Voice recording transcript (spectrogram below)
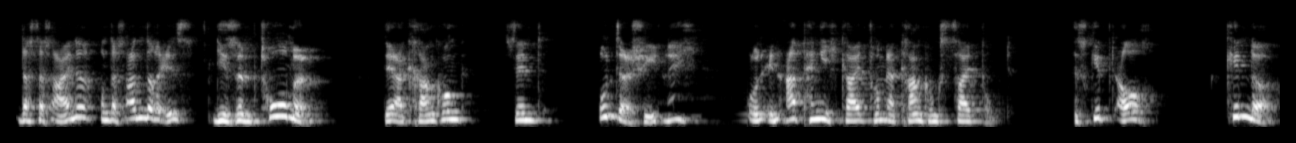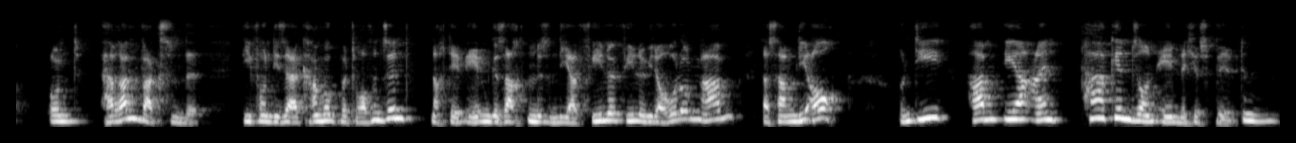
das ist das eine. Und das andere ist, die Symptome der Erkrankung sind unterschiedlich und in Abhängigkeit vom Erkrankungszeitpunkt. Es gibt auch Kinder und Heranwachsende, die von dieser Erkrankung betroffen sind. Nach dem eben Gesagten müssen die ja viele, viele Wiederholungen haben. Das haben die auch. Und die haben eher ein Parkinson-ähnliches Bild. Mhm.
